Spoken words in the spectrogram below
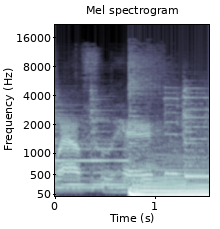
Wow, Fu hair.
